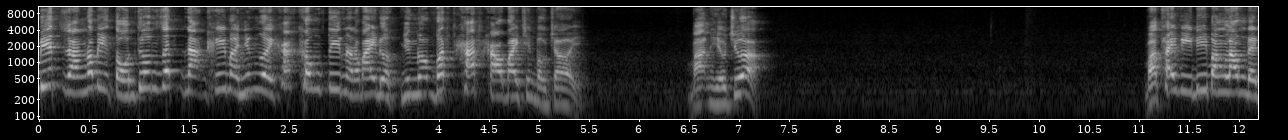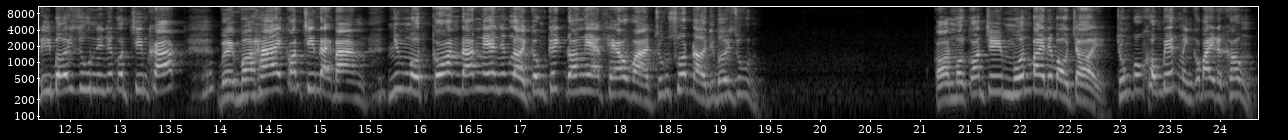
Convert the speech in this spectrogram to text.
biết rằng nó bị tổn thương rất nặng Khi mà những người khác không tin là nó bay được, Nhưng nó vẫn khát khao bay trên bầu trời. Bạn hiểu chưa? Và thay vì đi bằng lòng để đi bới run như những con chim khác, Về mà hai con chim đại bàng, Nhưng một con đã nghe những lời công kích, đó nghe theo Và chúng suốt đời đi bới run. Còn một con chim muốn bay lên bầu trời, Chúng cũng không biết mình có bay được không.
